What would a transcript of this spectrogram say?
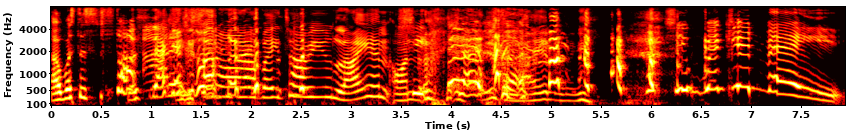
I was this stop. The second adding car- shit on. But Tabby, you lying on She- the. you lying on me. She wicked me.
